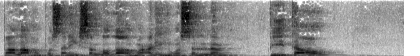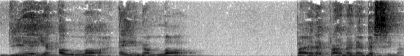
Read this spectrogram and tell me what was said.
pa Allahu poslanik sallallahu alaihi wa sallam pitao, gdje je Allah, ejn Allah, pa je rekla na nebesima.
